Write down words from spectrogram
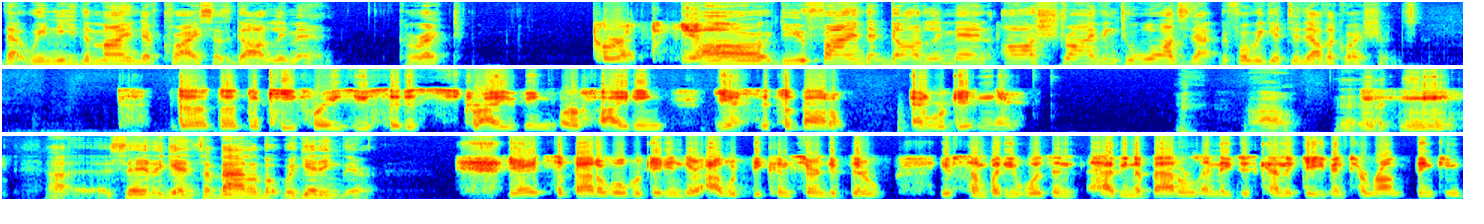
that we need the mind of Christ as godly men, correct? Correct. Yes. Or do you find that godly men are striving towards that before we get to the other questions? The, the, the key phrase you said is striving or fighting. Yes, it's a battle, and we're getting there. Oh. Mhm. Uh, say it again. It's a battle, but we're getting there. Yeah, it's a battle. What we're getting there. I would be concerned if there, if somebody wasn't having a battle and they just kind of gave into wrong thinking.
